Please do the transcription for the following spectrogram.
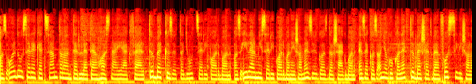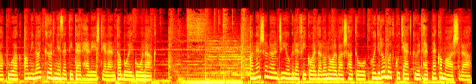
Az oldószereket számtalan területen használják fel, többek között a gyógyszeriparban, az élelmiszeriparban és a mezőgazdaságban, ezek az anyagok a legtöbb esetben fosszilis alapúak, ami nagy környezeti terhelést jelent a bolygónak. A National Geographic oldalon olvasható, hogy robotkutyát küldhetnek a Marsra.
